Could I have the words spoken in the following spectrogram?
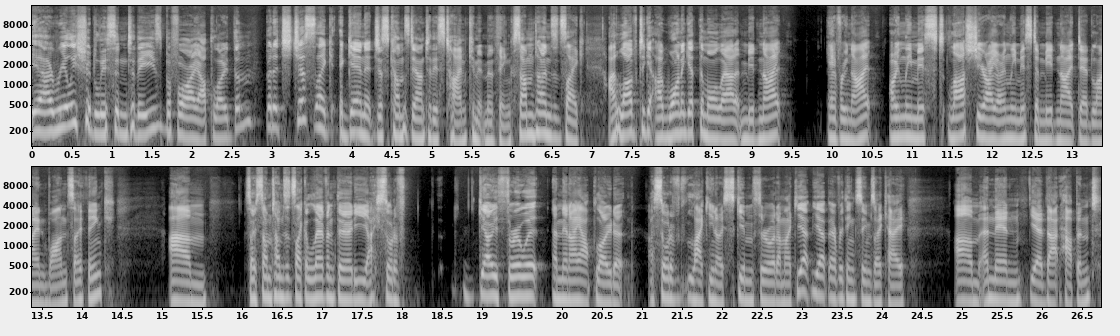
Yeah, I really should listen to these before I upload them. But it's just like, again, it just comes down to this time commitment thing. Sometimes it's like, I love to get, I want to get them all out at midnight every night. Only missed, last year, I only missed a midnight deadline once, I think. Um, so sometimes it's like 11:30. I sort of go through it and then I upload it. I sort of like you know skim through it. I'm like, yep, yep, everything seems okay. Um, and then yeah, that happened.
